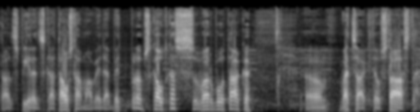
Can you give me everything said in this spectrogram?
tādas pieredzes kā taustāmā veidā, bet, protams, kaut kas var būt tā, ka um, vecāki tev stāsta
